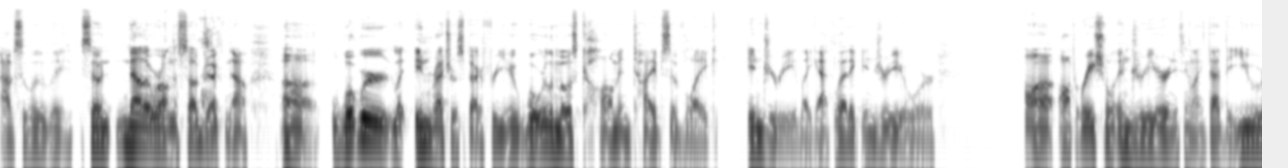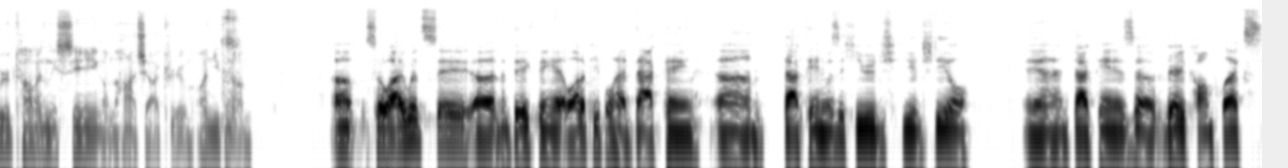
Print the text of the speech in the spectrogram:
Absolutely. So now that we're on the subject now, uh, what were like in retrospect for you? What were the most common types of like injury, like athletic injury or uh, operational injury or anything like that that you were commonly seeing on the hotshot crew on UConn? Uh, so I would say uh, the big thing, a lot of people had back pain. Um, back pain was a huge, huge deal. And back pain is uh, very complex.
